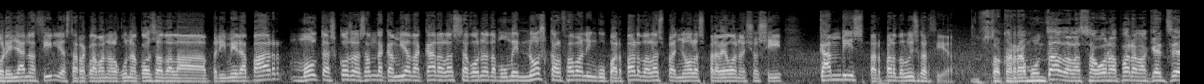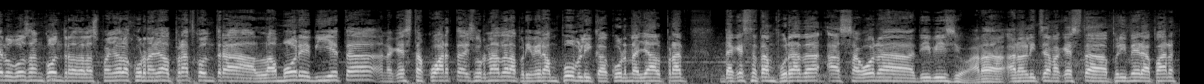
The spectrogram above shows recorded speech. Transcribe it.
Orellana Cil i està reclamant alguna cosa de la primera part. Moltes coses han de canviar de cara a la segona. De moment no escalfava ningú per part de l'Espanyol. Es preveuen això sí canvis per part de Luis García. Ens toca remuntar de la segona part amb aquest 0-2 en contra de l'Espanyol a Cornellà al Prat contra la More Vieta en aquesta quarta jornada, la primera en públic a Cornellà al Prat d'aquesta temporada a segona divisió. Ara analitzem aquesta primera part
